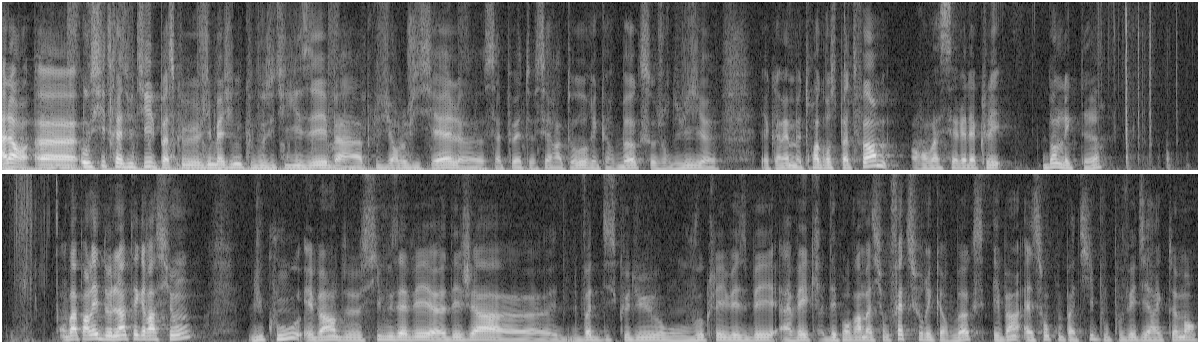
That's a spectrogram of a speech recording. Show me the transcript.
Alors, euh, aussi très utile parce que j'imagine que vous utilisez bah, plusieurs logiciels. Euh, ça peut être Serato, Recordbox. Aujourd'hui, euh, il y a quand même trois grosses plateformes. On va serrer la clé dans le lecteur. On va parler de l'intégration. Du coup, eh ben, si vous avez déjà votre disque dur ou vos clés USB avec des programmations faites sur Recordbox, eh ben, elles sont compatibles. Vous pouvez directement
